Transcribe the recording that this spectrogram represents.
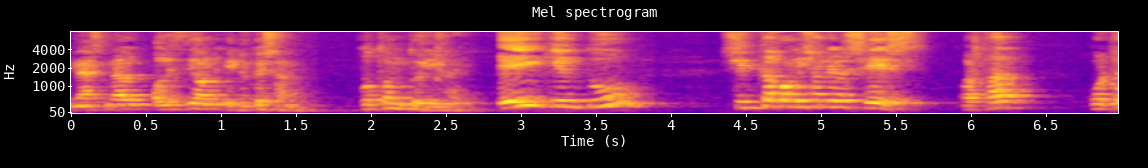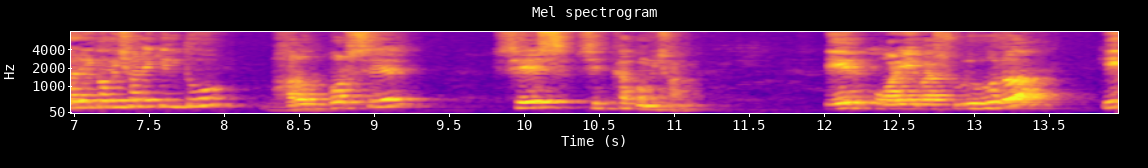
national policy on education প্রথম তৈরি হয়। এই কিন্তু শিক্ষা কমিশনের শেষ, অর্থাৎ কোঠারি কমিশনে কিন্তু ভারতবর্ষের শেষ শিক্ষা কমিশন। এরপরে এবার শুরু হলো কি?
